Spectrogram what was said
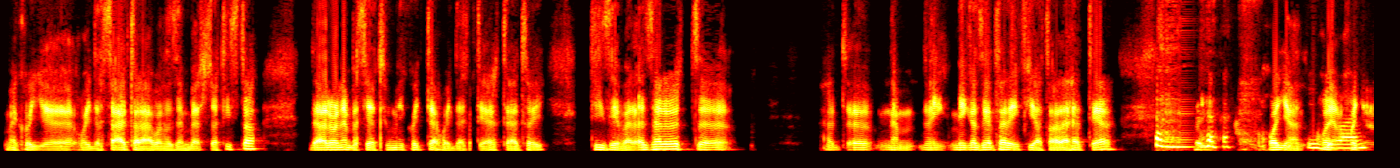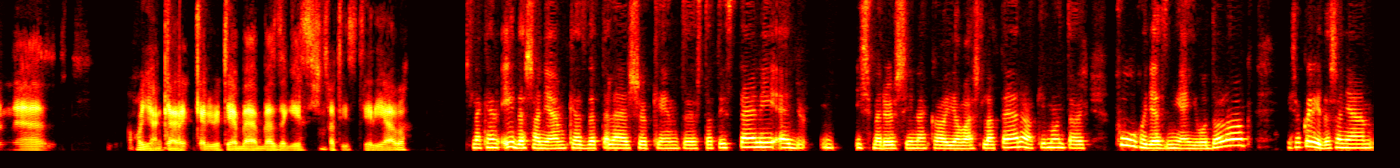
meg hogy, hogy lesz általában az ember statiszta, de arról nem beszéltünk még, hogy te hogy lettél. Tehát, hogy tíz évvel ezelőtt, hát nem, még azért elég fiatal lehettél. Hogy hogyan, hogyan, hogyan, hogyan kerültél be ebbe az egész statisztériába? Nekem édesanyám kezdett el elsőként statisztálni egy ismerősének a javaslatára, aki mondta, hogy fú, hogy ez milyen jó dolog, és akkor édesanyám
